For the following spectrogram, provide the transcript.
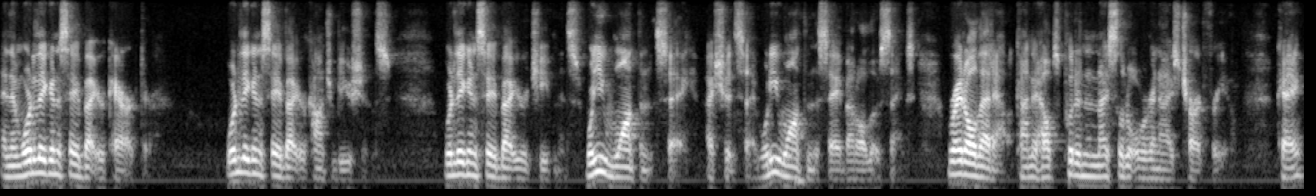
and then what are they going to say about your character? What are they going to say about your contributions? What are they going to say about your achievements? What do you want them to say? I should say. What do you want them to say about all those things? Write all that out. Kind of helps put in a nice little organized chart for you. Okay.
